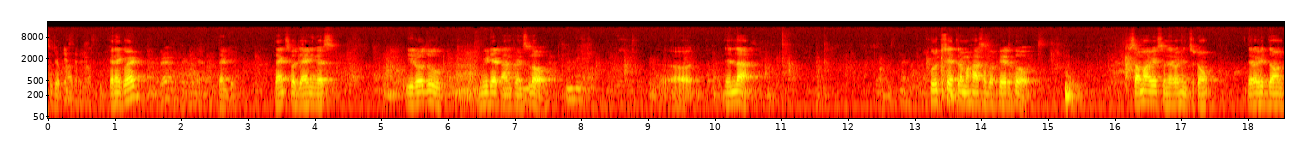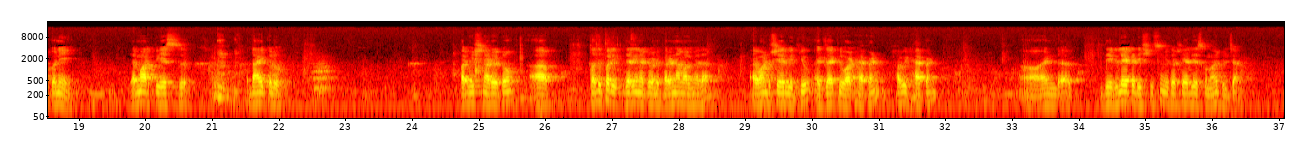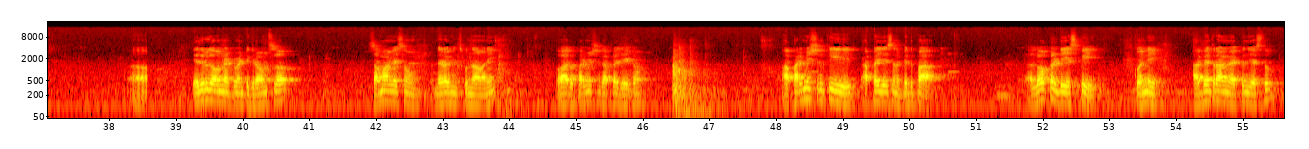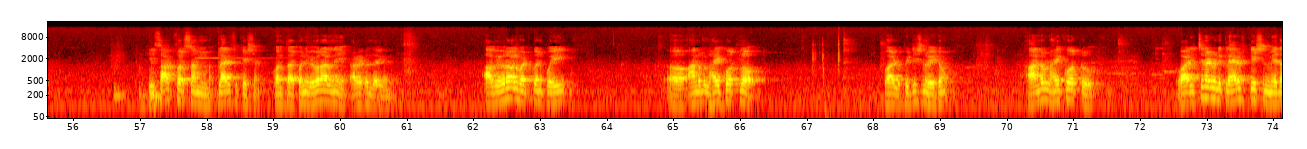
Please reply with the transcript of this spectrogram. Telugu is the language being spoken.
వస్తే చెప్పు can I go thank you thanks for joining us ఈరోజు మీడియా కాన్ఫరెన్స్లో ఆ, నిన్న కురుక్షేత్ర మహాసభ పేరుతో సమావేశం నిర్వహించటం నిర్వహిద్దాం అనుకొని ఎంఆర్పిఎస్ నాయకులు పర్మిషన్ అడగటం ఆ తదుపరి జరిగినటువంటి పరిణామాల మీద I want share with you exactly what happened how it happened and the related issues మీతో షేర్ చేసుకుందామని పిలిచాను. Uh, ఎదురుగా ఉన్నటువంటి గ్రౌండ్స్లో సమావేశం నిర్వహించుకుందామని వారు పర్మిషన్కి అప్లై చేయటం. ఆ పర్మిషన్కి అప్లై చేసిన పెదప లోకల్ డిఎస్పి కొన్ని అభ్యంతరాలను వ్యక్తం చేస్తూ ఈ సాట్ ఫర్ సమ్ క్లారిఫికేషన్ కొంత కొన్ని వివరాలని అడగడం జరిగింది. ఆ వివరాలు పట్టుకొని పోయి ఆనరబుల్ హైకోర్టులో వాళ్ళు పిటిషన్ వేయటం. ఆనరబుల్ హైకోర్టు వారు ఇచ్చినటువంటి క్లారిఫికేషన్ మీద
